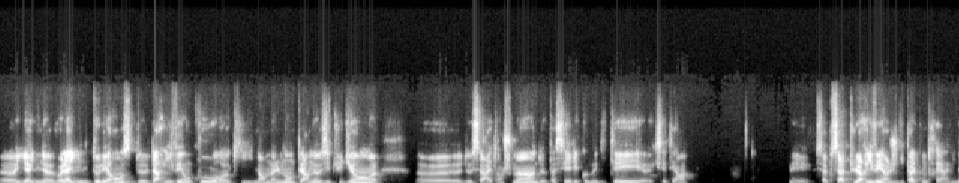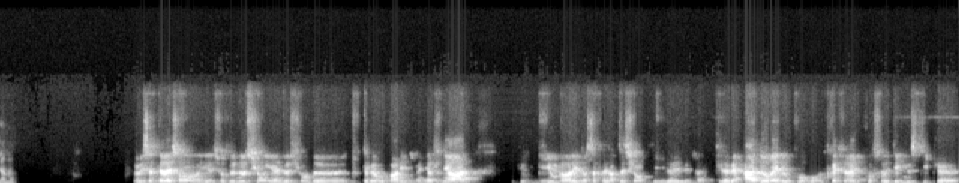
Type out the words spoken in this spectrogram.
il y a une voilà, il y a une tolérance d'arrivée en cours qui normalement permet aux étudiants de s'arrêter en chemin, de passer les commodités, euh, etc. Mais ça, a pu arriver, hein, je ne dis pas le contraire, évidemment. c'est intéressant, il y a sur deux notions. Il y a la notion de, tout à l'heure, vous parliez de manière générale, Guillaume parlait dans sa présentation qu'il avait, adoré le cours, préféré le cours sur le diagnostic euh,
